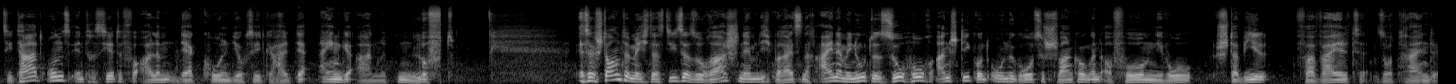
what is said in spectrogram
Zitat, uns interessierte vor allem der Kohlendioxidgehalt der eingeatmeten Luft. Es erstaunte mich, dass dieser so rasch, nämlich bereits nach einer Minute, so hoch anstieg und ohne große Schwankungen auf hohem Niveau stabil verweilte, so Treindl.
